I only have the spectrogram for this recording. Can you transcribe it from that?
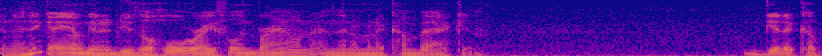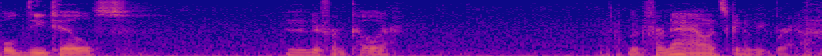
And I think I am going to do the whole rifle in brown, and then I'm going to come back and get a couple details in a different color. But for now, it's going to be brown.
